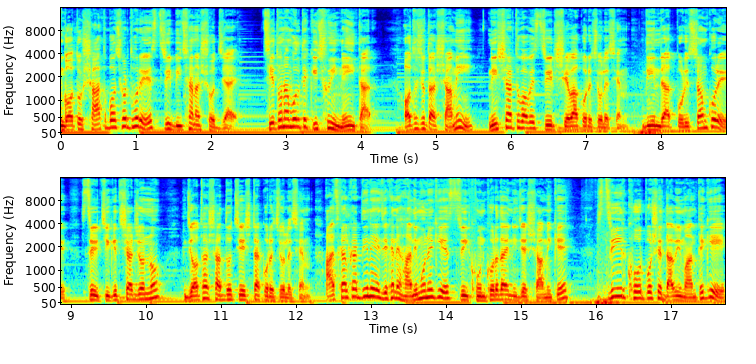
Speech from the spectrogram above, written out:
গত সাত বছর ধরে স্ত্রী বিছানা শয্যায়। চেতনা বলতে কিছুই নেই তার। অথচ তার স্বামী নিঃস্বার্থভাবে স্ত্রীর সেবা করে চলেছেন। দিনরাত পরিশ্রম করে স্ত্রীর চিকিৎসার জন্য যথাসাধ্য চেষ্টা করে চলেছেন। আজকালকার দিনে যেখানে হানিমুনে গিয়ে স্ত্রী খুন করে দেয় নিজের স্বামীকে, স্ত্রীর খোরপোশের দাবি মানতে গিয়ে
